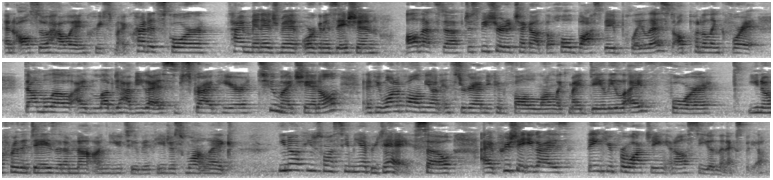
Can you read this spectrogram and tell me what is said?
and also how I increased my credit score, time management, organization, all that stuff. Just be sure to check out the whole Boss Babe playlist. I'll put a link for it down below. I'd love to have you guys subscribe here to my channel. And if you want to follow me on Instagram, you can follow along like my daily life for, you know, for the days that I'm not on YouTube. If you just want like, you know, if you just want to see me every day. So I appreciate you guys. Thank you for watching and I'll see you in the next video.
